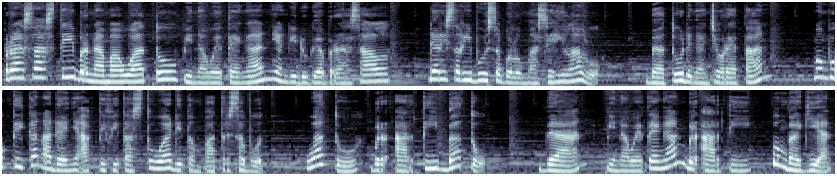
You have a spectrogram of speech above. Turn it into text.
Prasasti bernama Watu Pinawetengan yang diduga berasal dari seribu sebelum masehi lalu. Batu dengan coretan membuktikan adanya aktivitas tua di tempat tersebut. Watu berarti batu dan Pinawetengan berarti pembagian.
